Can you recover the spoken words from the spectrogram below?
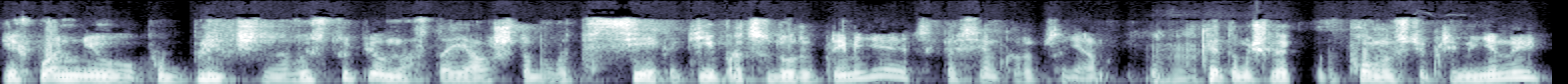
Легкуанью публично выступил, настоял, чтобы вот все, какие процедуры применяются ко всем коррупционерам, uh-huh. к этому человеку полностью применены.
